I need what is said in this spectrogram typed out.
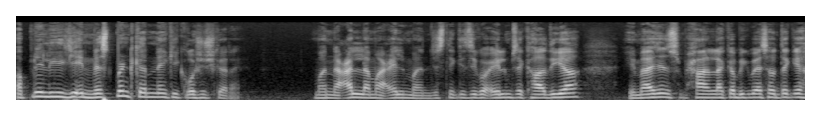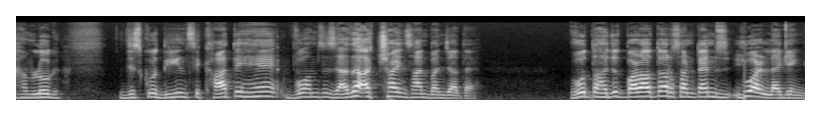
اپنے لیے یہ انویسٹمنٹ کرنے کی کوشش کریں۔ من علم علم جس نے کسی کو علم سکھا دیا امیجن سبحان اللہ، کبھی کبھی ایسا ہوتا ہے کہ ہم لوگ جس کو دین سکھاتے ہیں، وہ ہم سے زیادہ اچھا انسان بن جاتا ہے۔ وہ تہجد پڑھا ہوتا ہے اور سم ٹائمز یو آر لیگنگ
